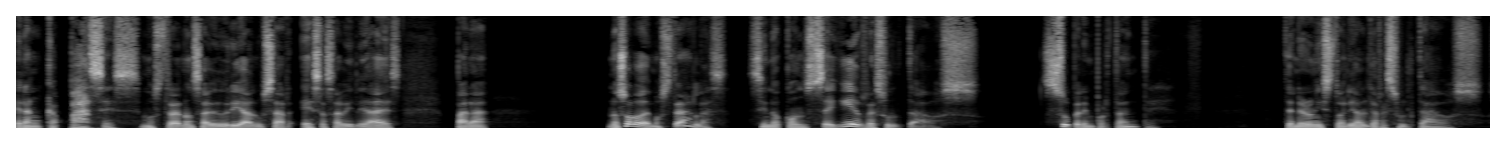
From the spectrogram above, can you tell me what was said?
eran capaces, mostraron sabiduría al usar esas habilidades para no solo demostrarlas, sino conseguir resultados. Súper importante tener un historial de resultados,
